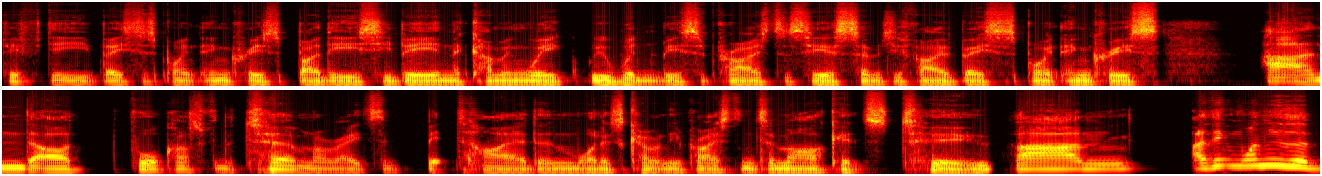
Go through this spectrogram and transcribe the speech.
50 basis point increase by the ECB in the coming week. We wouldn't be surprised to see a 75 basis point increase. And our forecast for the terminal rate's a bit higher than what is currently priced into markets too. Um, I think one of the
